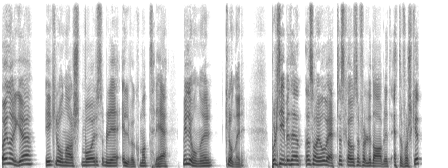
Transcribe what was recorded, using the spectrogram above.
Og i Norge, i kronasjen vår, så blir det 11,3 millioner kroner. Politibetjentene som var involverte, skal jo selvfølgelig da ha blitt etterforsket,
